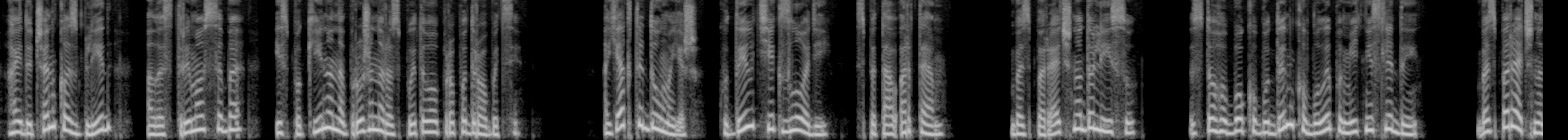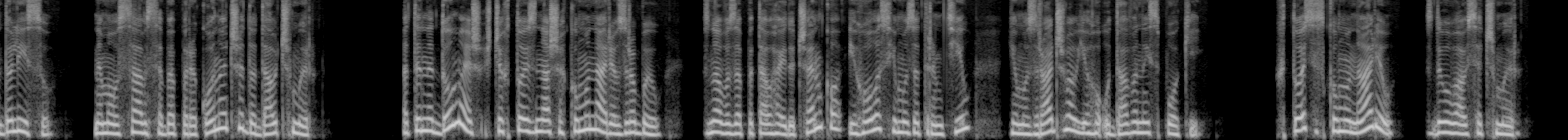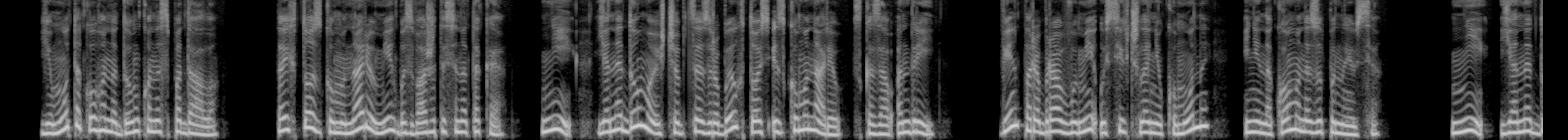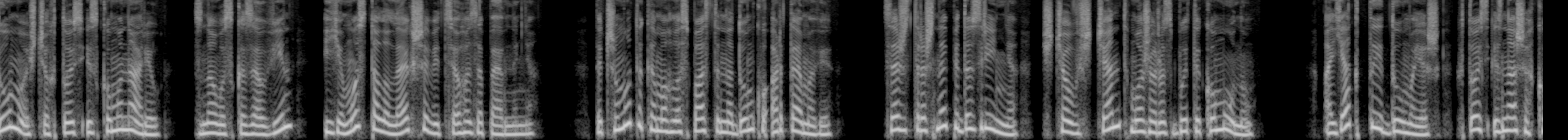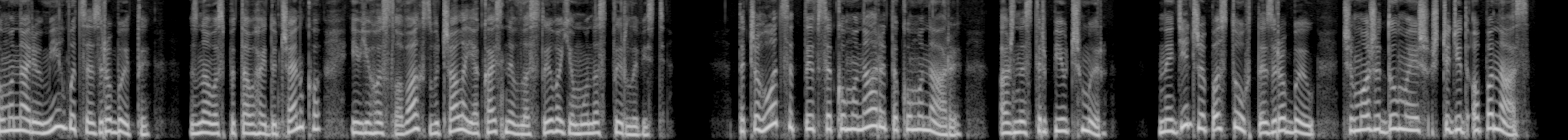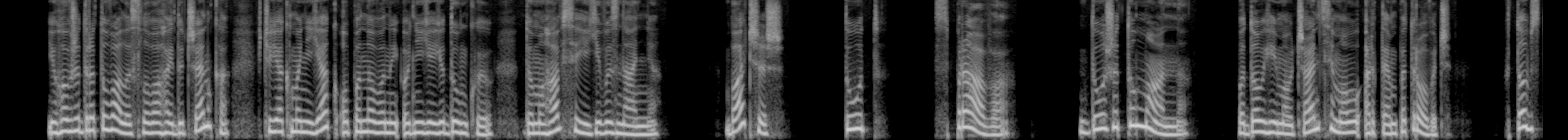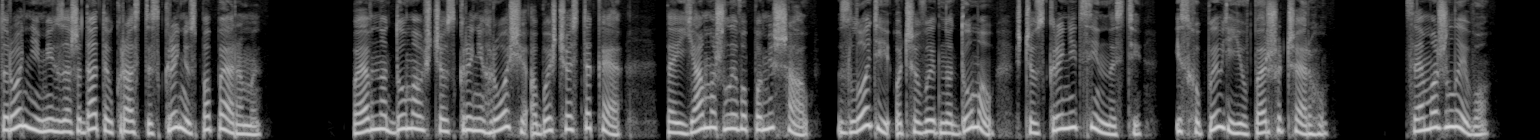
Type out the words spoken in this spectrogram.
Гайдученко зблід, але стримав себе і спокійно напружено розпитував про подробиці. А як ти думаєш, куди втік злодій? спитав Артем. Безперечно, до лісу. З того боку будинку були помітні сліди. Безперечно, до лісу, немов сам себе переконуючи, додав чмир. А ти не думаєш, що хтось з наших комунарів зробив? знову запитав Гайдученко, і голос йому затремтів, йому зраджував його удаваний спокій. Хтось з комунарів? здивувався чмир. Йому такого на думку не спадало. Та й хто з комунарів міг би зважитися на таке? Ні, я не думаю, щоб це зробив хтось із комунарів, сказав Андрій. Він перебрав в умі усіх членів комуни і ні на кому не зупинився. Ні, я не думаю, що хтось із комунарів, знову сказав він, і йому стало легше від цього запевнення. Та чому таке могло спасти на думку Артемові? Це ж страшне підозріння, що вщент може розбити комуну. А як ти думаєш, хтось із наших комунарів міг би це зробити? знову спитав Гайдученко, і в його словах звучала якась невластива йому настирливість. Та чого це ти все комунари та комунари? аж не стерпів чмир. Не дід же пастух ти зробив, чи, може, думаєш, що дід Опанас? Його вже дратували слова Гайдученка, що як маніяк, опанований однією думкою, домагався її визнання. Бачиш, тут справа дуже туманна, по довгій мовчанці мовив Артем Петрович. Хто б сторонній міг зажадати вкрасти скриню з паперами? Певно, думав, що в скрині гроші або щось таке, та й я, можливо, помішав. Злодій, очевидно, думав, що в скрині цінності, і схопив її в першу чергу. Це можливо,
